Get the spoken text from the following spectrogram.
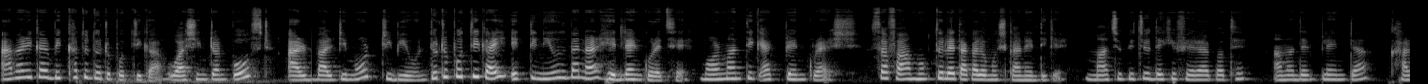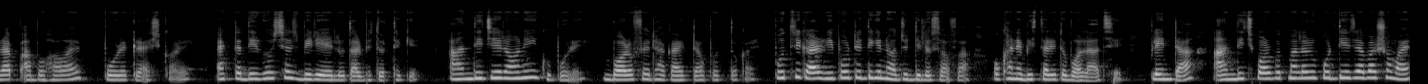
আমেরিকার বিখ্যাত দুটো পত্রিকা, ওয়াশিংটন পোস্ট আর বাল্টিমোর ট্রিবিউন। দুটো পত্রিকায় একটি নিউজ ব্যানার হেডলাইন করেছে। মর্মান্তিক এক প্লেন ক্র্যাশ। সফা মুখ তুলে তাকালো মুস্কানের দিকে। মাচু পিচু দেখে ফেরার পথে আমাদের প্লেনটা খারাপ আবহাওয়ায় পড়ে ক্র্যাশ করে। একটা দীর্ঘশ্বাস বেরিয়ে এলো তার ভেতর থেকে। আন্দিজের অনেক উপরে। বরফে ঢাকা একটা উপত্যকায়। পত্রিকার রিপোর্টের দিকে নজর দিল সফা। ওখানে বিস্তারিত বলা আছে, প্লেনটা আন্দিজ পর্বতমালার উপর দিয়ে যাবার সময়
